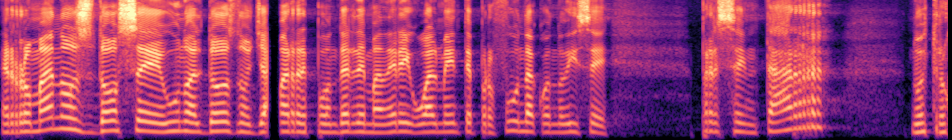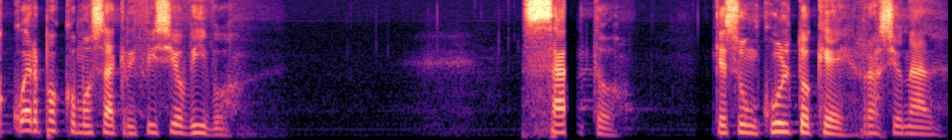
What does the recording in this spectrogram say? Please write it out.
En Romanos 12, 1 al 2 nos llama a responder de manera igualmente profunda cuando dice, presentar nuestros cuerpos como sacrificio vivo, santo, que es un culto que racional.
